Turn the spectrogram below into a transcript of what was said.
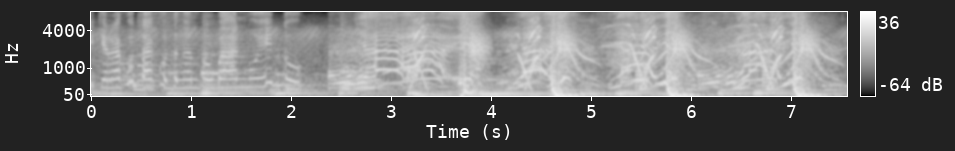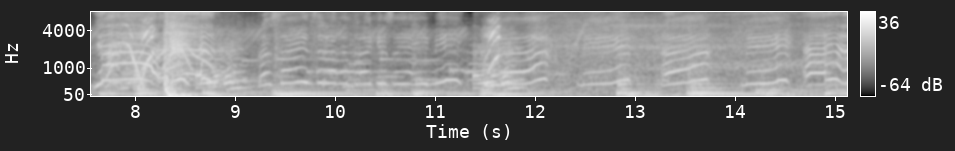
pikir aku takut dengan perubahanmu itu. Ya, ya, ya, ya, ya, ya, ya, ya. Rasain serangan terakhir saya ini. Ah, nih, ah, nih, ah,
